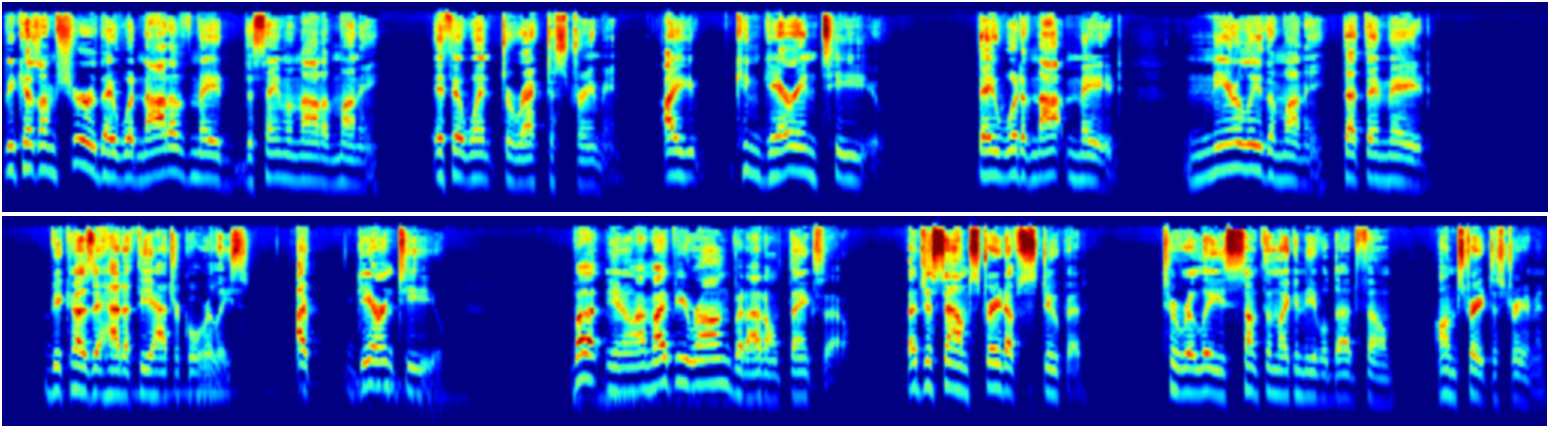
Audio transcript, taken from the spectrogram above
because I'm sure they would not have made the same amount of money if it went direct to streaming. I can guarantee you they would have not made nearly the money that they made because it had a theatrical release. I guarantee you. But, you know, I might be wrong, but I don't think so. That just sounds straight up stupid to release something like an Evil Dead film on straight to streaming.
